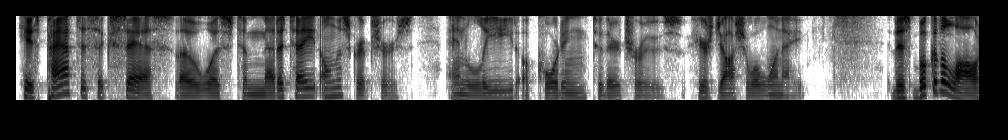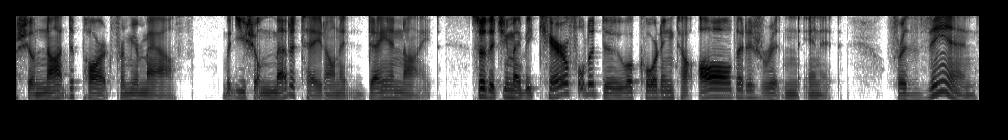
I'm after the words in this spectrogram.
His path to success, though, was to meditate on the scriptures and lead according to their truths. Here's Joshua 1 8. This book of the law shall not depart from your mouth, but you shall meditate on it day and night, so that you may be careful to do according to all that is written in it for then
